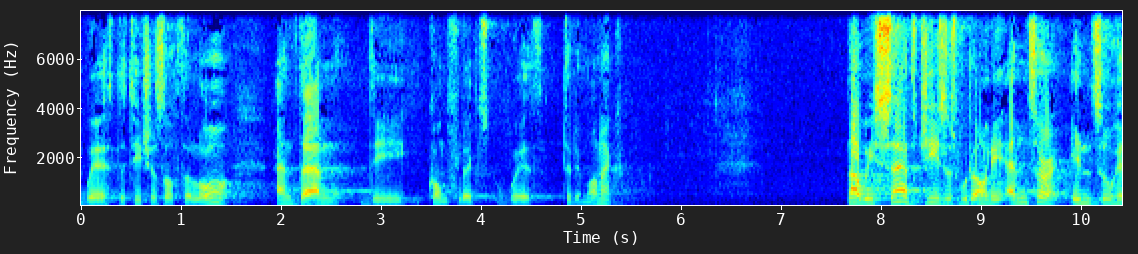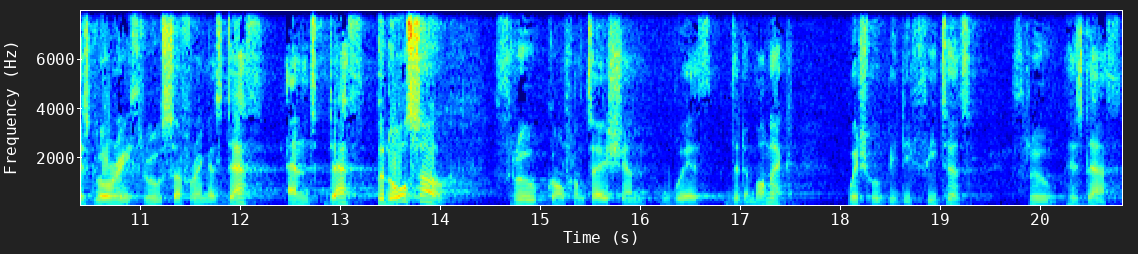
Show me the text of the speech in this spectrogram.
with the teachers of the law, and then the conflict with the demonic. Now, we said Jesus would only enter into his glory through suffering as death and death, but also through confrontation with the demonic, which will be defeated through his death.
